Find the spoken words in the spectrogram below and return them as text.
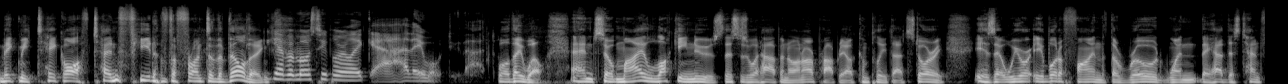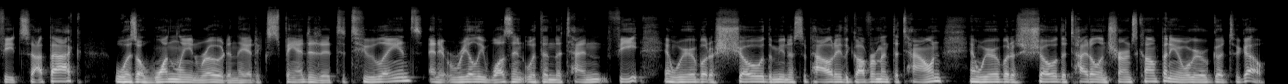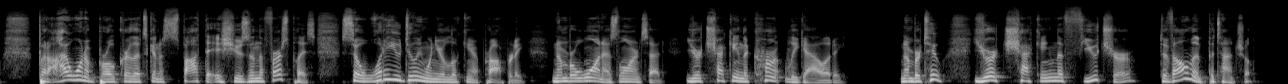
make me take off 10 feet of the front of the building. Yeah, but most people are like, ah, they won't do that. Well, they will. And so, my lucky news this is what happened on our property. I'll complete that story is that we were able to find that the road, when they had this 10 feet setback, was a one lane road and they had expanded it to two lanes and it really wasn't within the 10 feet. And we were able to show the municipality, the government, the town, and we were able to show the title insurance company and we were good to go. But I want a broker that's going to spot the issues in the first place. So, what are you doing when you're looking at property? Number one, as Lauren said, you're checking the current legality. Number two, you're checking the future development potential.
